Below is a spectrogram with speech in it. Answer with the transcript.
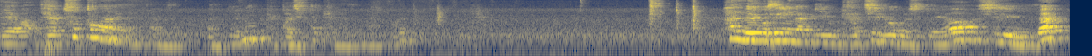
대화 대화 소통하는 데 따라서 완전히 180도 달라진다는 거예요. 한 외고생이 남긴 같이 읽어보실게요. 시작.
